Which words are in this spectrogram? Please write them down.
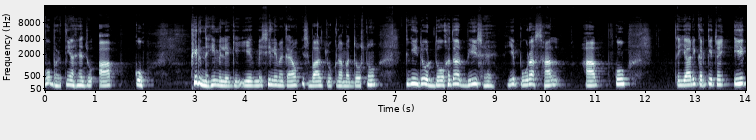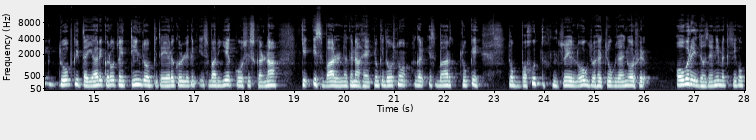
वो भर्तियाँ हैं जो आपको फिर नहीं मिलेगी। ये इसीलिए मैं कह रहा हूँ, इस बार चूकना मत दोस्तों, क्योंकि जो 2020 है, ये पूरा साल आपको तैयारी करके चाहे एक जॉब की तैयारी करो, चाहे तीन जॉब की तैयारी करो, लेकिन इस बार ये कोशिश करना कि इस बार लगना है। क्योंकि दोस्तों, अगर इस बार चूके तो बहुत से लोग जो है चूक जाएँगे और फिर ओवर एज हो जाएँगे। मैं किसी को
